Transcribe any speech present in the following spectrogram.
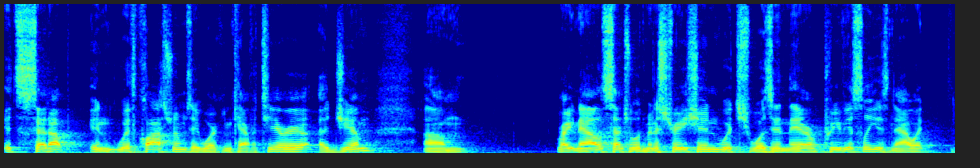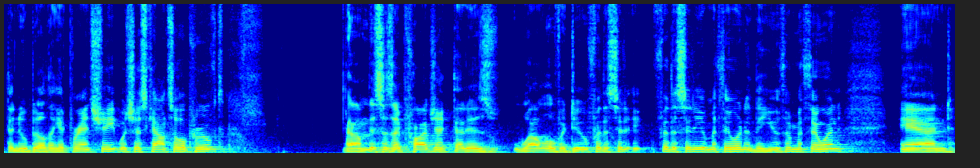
it's set up in, with classrooms, a working cafeteria, a gym. Um, right now, central administration, which was in there previously, is now at the new building at Branch Street, which is council approved. Um, this is a project that is well overdue for the city for the city of Methuen and the youth of Methuen, and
